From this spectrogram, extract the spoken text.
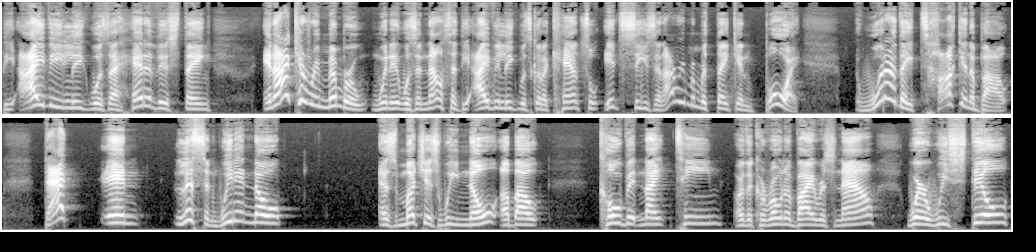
the Ivy League was ahead of this thing. And I can remember when it was announced that the Ivy League was going to cancel its season. I remember thinking, boy, what are they talking about? That, and listen, we didn't know as much as we know about COVID 19 or the coronavirus now, where we still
